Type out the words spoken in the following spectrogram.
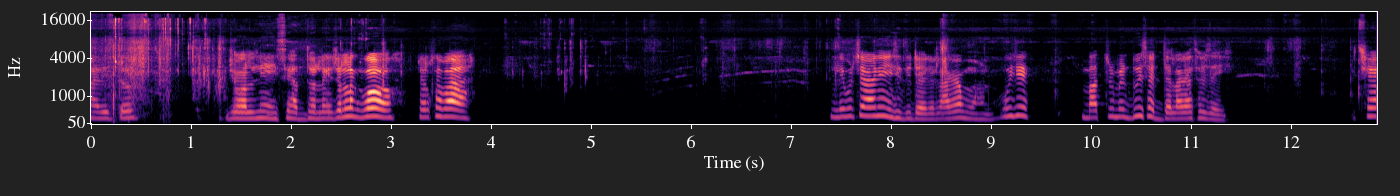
আর এই তো জল নিয়ে আইসি হাত ধর জল লাগবো? জল খাবা? লেবুর চারা নিয়ে আইসি দুইটা, এটা লাগাবো ওই যে বাথরুমের দুই সাইডটা লাগাতে যাই আচ্ছা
